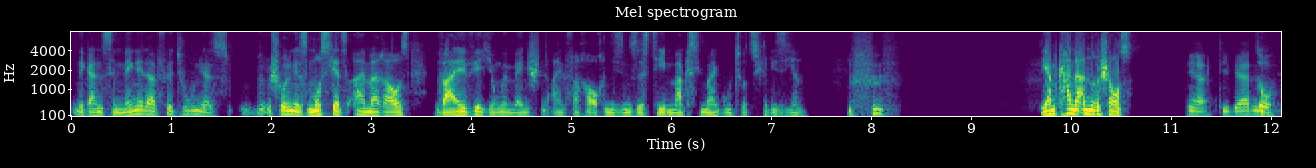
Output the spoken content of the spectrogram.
eine ganze Menge dafür tun. Jetzt, Entschuldigung, es muss jetzt einmal raus, weil wir junge Menschen einfach auch in diesem System maximal gut sozialisieren. die haben keine andere Chance. Ja, die werden. So.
